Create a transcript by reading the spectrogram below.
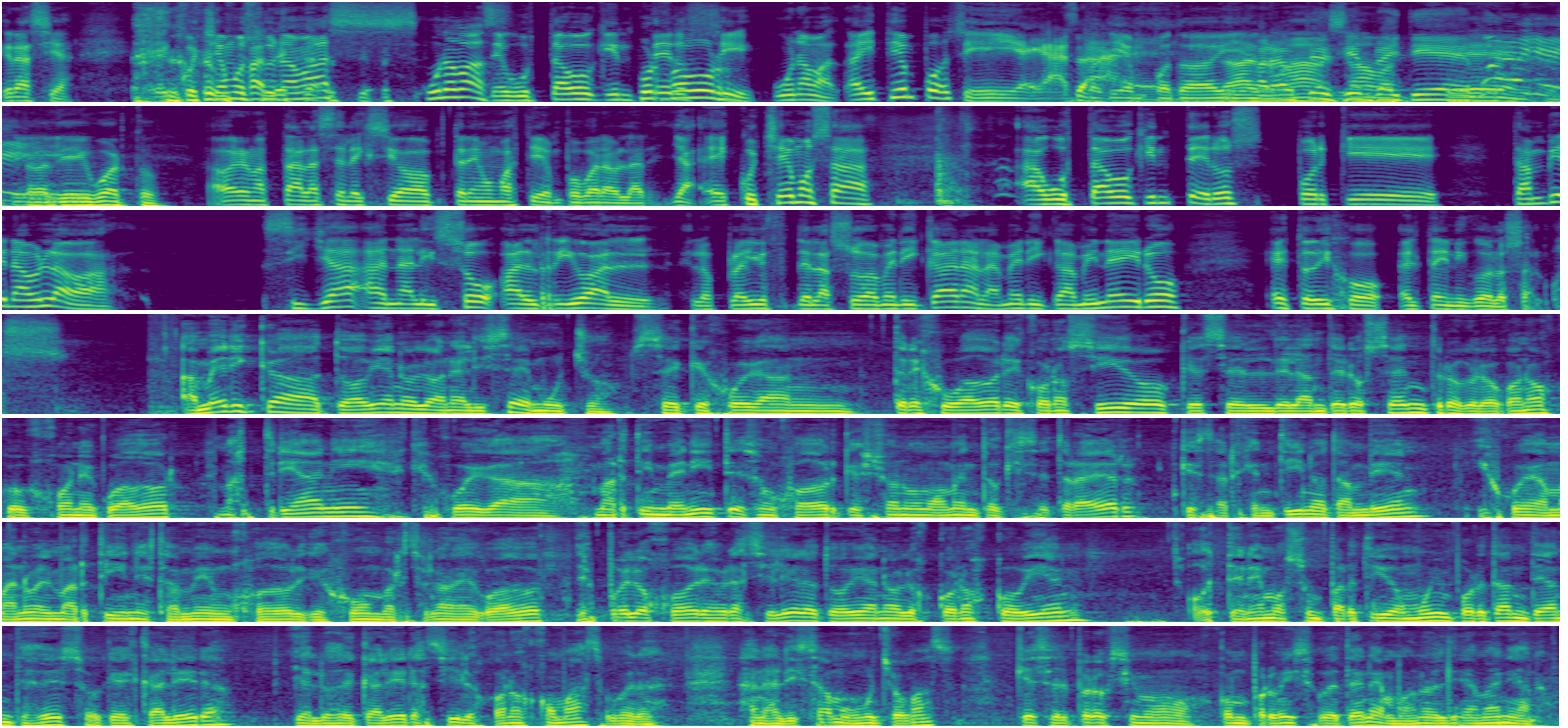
Gracias. Escuchemos Vale, una gracias. más. Una más. De Gustavo Quintero. Por favor. Sí, una más. ¿Hay tiempo? Sí, hay harto Sí. tiempo todavía. Dale, Para nomás, usted siempre hay tiempo. Sí, diez y cuarto. Ahora no está la selección, tenemos más tiempo para hablar. Ya, escuchemos a, a Gustavo Quinteros porque también hablaba, si ya analizó al rival en los playoffs de la Sudamericana, el América Mineiro, esto dijo el técnico de los Salvos. América todavía no lo analicé mucho. Sé que juegan tres jugadores conocidos, que es el delantero centro, que lo conozco, que juega en Ecuador, Mastriani, que juega Martín Benítez, un jugador que yo en un momento quise traer, que es argentino también, y juega Manuel Martínez, también un jugador que jugó en Barcelona, Ecuador. Después los jugadores brasileños todavía no los conozco bien. O tenemos un partido muy importante antes de eso, que es Calera, y a los de Calera sí los conozco más, bueno, analizamos mucho más, que es el próximo compromiso que tenemos, ¿no? El día de mañana.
